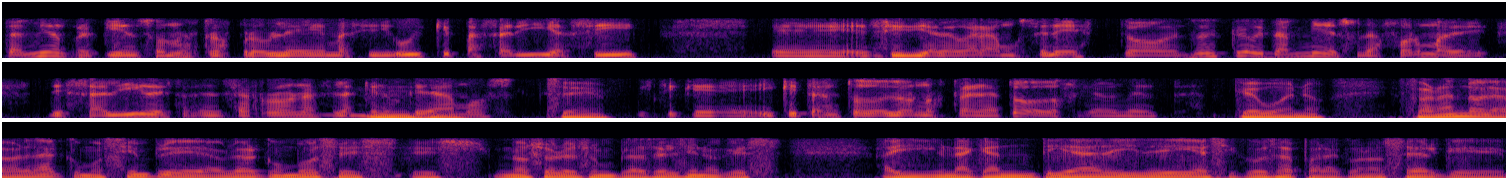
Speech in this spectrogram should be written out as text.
También, repienso nuestros problemas y, uy, ¿qué pasaría si, eh, si dialogáramos en esto? Entonces creo que también es una forma de, de salir de estas encerronas en las que nos quedamos sí. ¿viste? Que, y que tanto dolor nos traen a todos finalmente. Qué bueno. Fernando, la verdad, como siempre, hablar con vos es, es no solo es un placer, sino que es hay una cantidad de ideas y cosas para conocer que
